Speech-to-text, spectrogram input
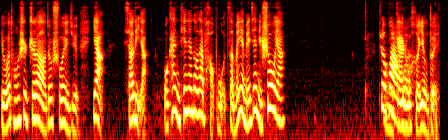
有个同事知道了就说一句：呀，小李呀，我看你天天都在跑步，怎么也没见你瘦呀？这话该如何应对？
